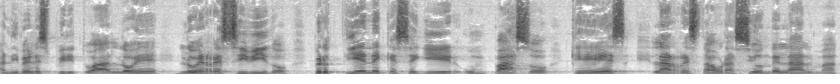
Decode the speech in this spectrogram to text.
a nivel espiritual, lo he, lo he recibido, pero tiene que seguir un paso que es la restauración del alma,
